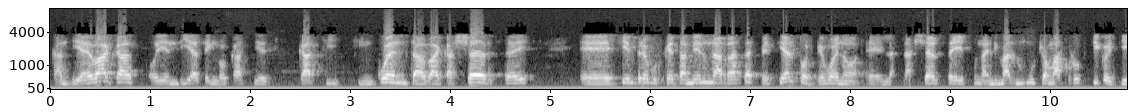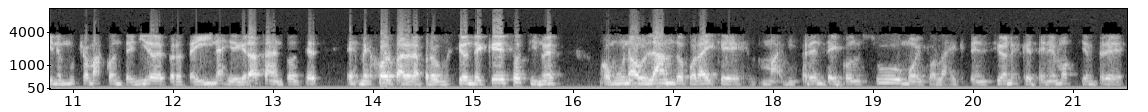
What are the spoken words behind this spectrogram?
cantidad de vacas, hoy en día tengo casi, casi 50 vacas Jersey, eh, siempre busqué también una raza especial porque, bueno, la, la, Jersey es un animal mucho más rústico y tiene mucho más contenido de proteínas y de grasas, entonces es mejor para la producción de quesos y no es como un hablando por ahí que es más diferente el consumo y por las extensiones que tenemos siempre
